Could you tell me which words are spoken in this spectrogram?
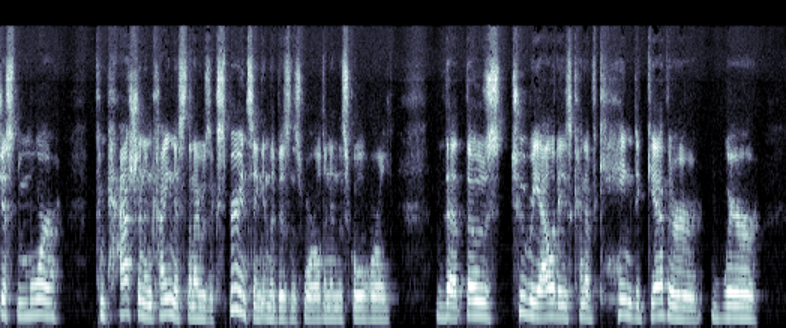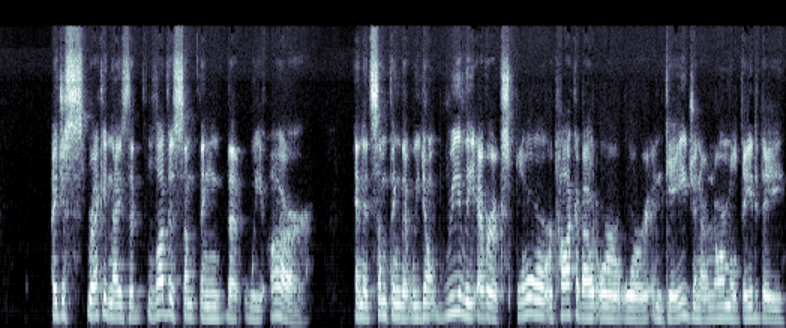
just more compassion and kindness than I was experiencing in the business world and in the school world, that those two realities kind of came together where I just recognized that love is something that we are. And it's something that we don't really ever explore or talk about or, or engage in our normal day to day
